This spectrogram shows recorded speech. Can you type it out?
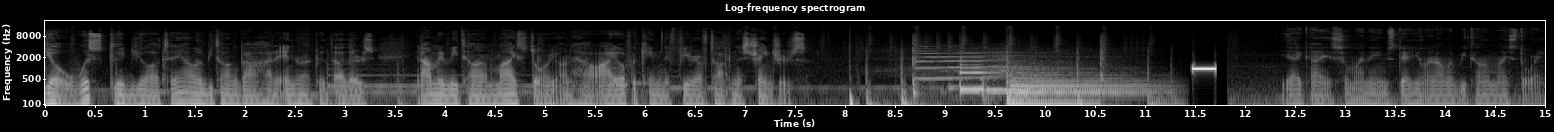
Yo, what's good, y'all? Today I'm gonna be talking about how to interact with others, and I'm gonna be telling my story on how I overcame the fear of talking to strangers. Yeah, guys, so my name's Daniel, and I'm gonna be telling my story.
